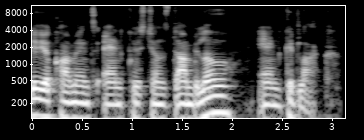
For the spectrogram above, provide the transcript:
Leave your comments and questions down below and good luck.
